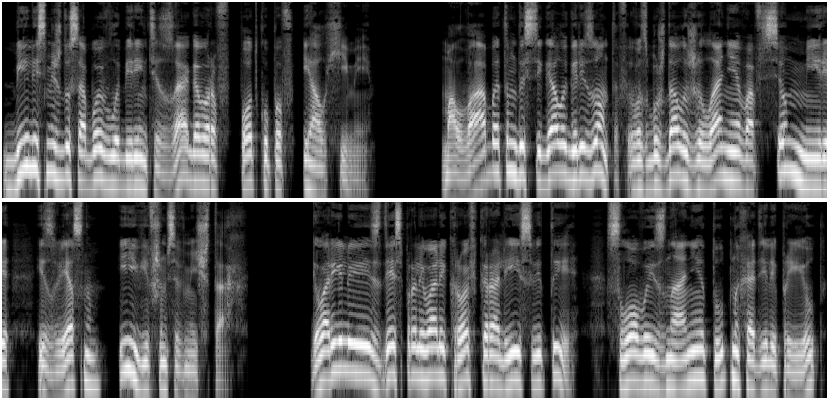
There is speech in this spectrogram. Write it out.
бились между собой в лабиринте заговоров, подкупов и алхимии. Молва об этом достигала горизонтов и возбуждала желание во всем мире, известном и явившемся в мечтах. Говорили, здесь проливали кровь короли и святые, Слово и знание тут находили приют,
